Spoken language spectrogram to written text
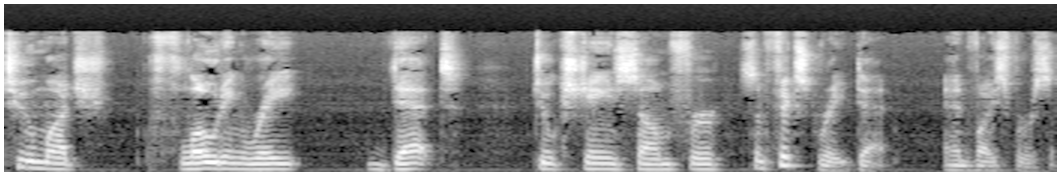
too much floating rate debt to exchange some for some fixed rate debt and vice versa.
